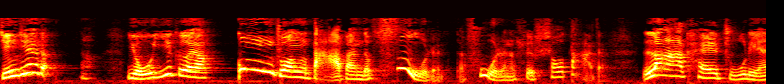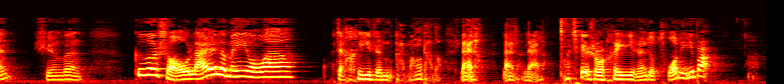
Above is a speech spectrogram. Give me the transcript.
紧接着啊，有一个呀工装打扮的妇人，的妇人呢岁数稍大点。拉开竹帘，询问歌手来了没有啊？这黑衣人赶忙答道：“来了，来了，来了。”这时候黑衣人就搓了一半啊，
